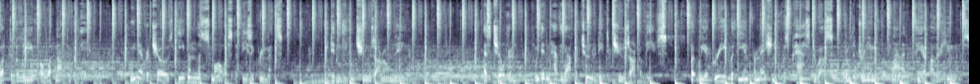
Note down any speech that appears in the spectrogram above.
what to believe or what not to believe. We never chose even the smallest of these agreements. We didn't even choose our own name. As children, we didn't have the opportunity to choose our beliefs, but we agreed with the information that was passed to us from the dream of the planet via other humans.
